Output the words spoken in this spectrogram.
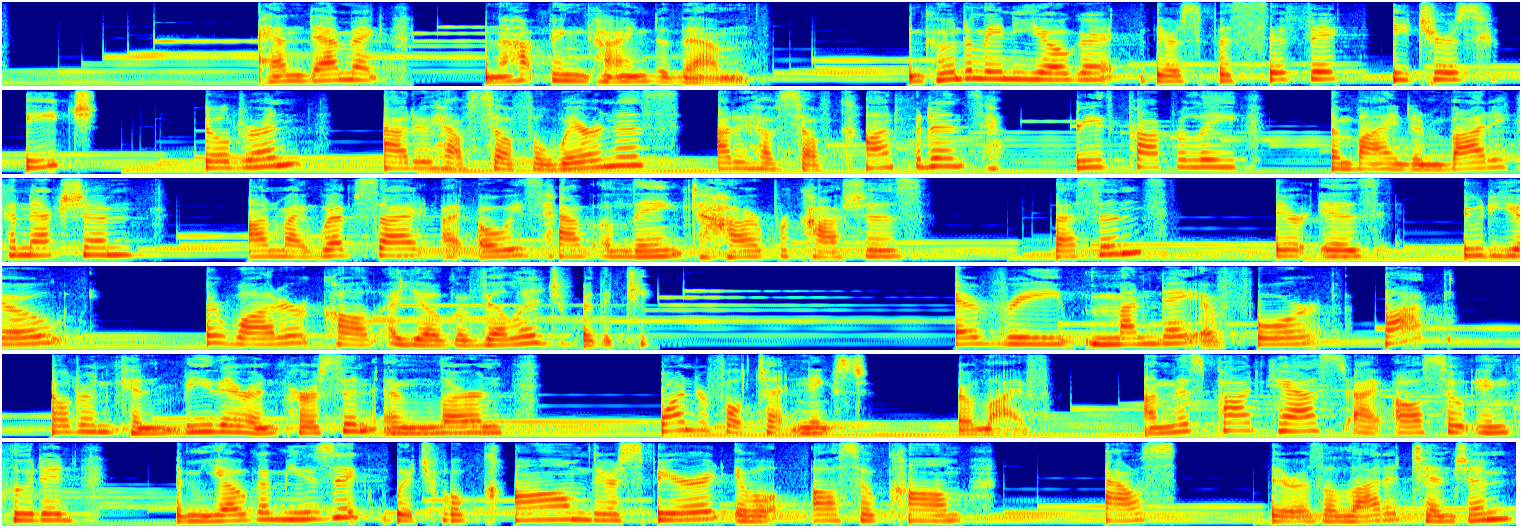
Pandemic not been kind to them. In Kundalini Yoga, there are specific teachers who teach children how to have self awareness, how to have self confidence, how to breathe properly, the mind and body connection. On my website, I always have a link to Hari Prakaash's lessons. There is a studio in Clearwater called a Yoga Village where the teacher every Monday at 4 o'clock. Children can be there in person and learn wonderful techniques to their life. On this podcast, I also included some yoga music, which will calm their spirit. It will also calm house. There is a lot of tension.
